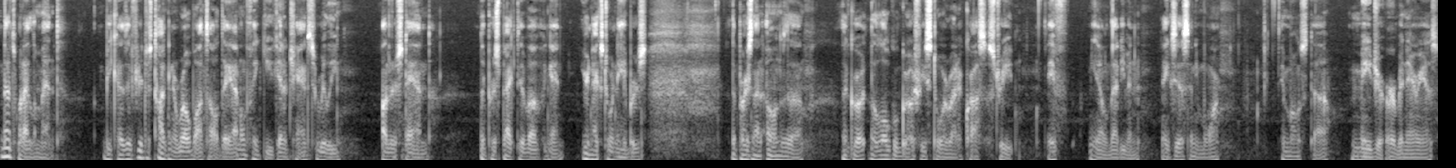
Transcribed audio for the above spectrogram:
that's what I lament because if you're just talking to robots all day, I don't think you get a chance to really understand the perspective of again your next door neighbors, the person that owns the the, gro- the local grocery store right across the street, if you know that even exists anymore in most uh, major urban areas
